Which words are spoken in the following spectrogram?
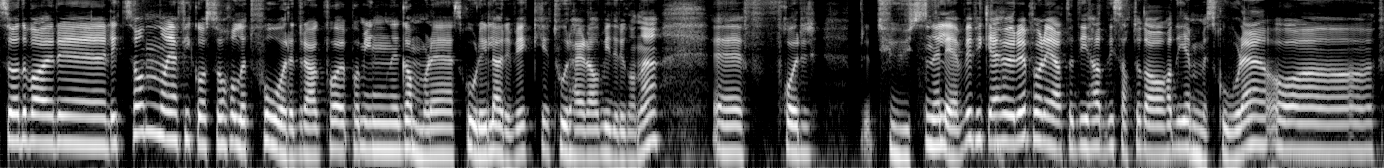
Så det var eh, litt sånn. Og jeg fikk også holde et foredrag for, på min gamle skole i Larvik, Tor Heyerdahl videregående, eh, for 1000 elever, fikk jeg høre. For de, hadde, de satt jo da og hadde hjemmeskole og,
